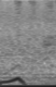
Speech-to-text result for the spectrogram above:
Mm-hmm.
